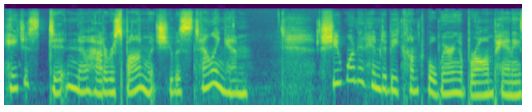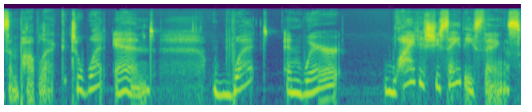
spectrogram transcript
He just didn't know how to respond when she was telling him. She wanted him to be comfortable wearing a bra and panties in public. To what end? What and where? Why does she say these things?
